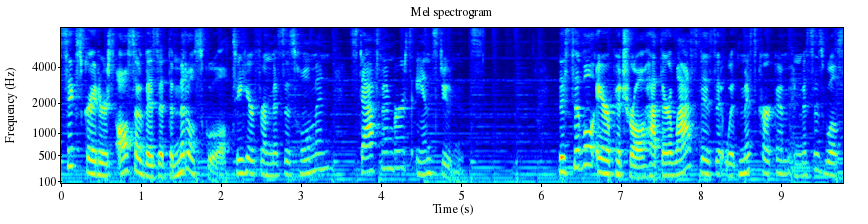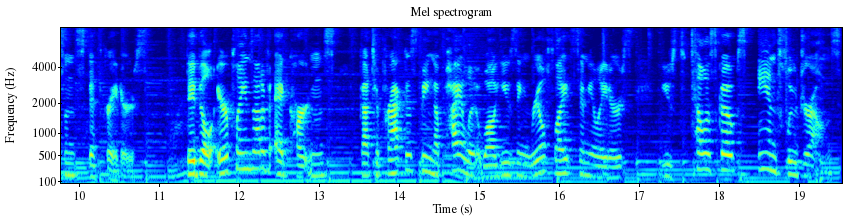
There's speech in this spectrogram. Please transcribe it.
Sixth graders also visit the middle school to hear from Mrs. Holman, staff members, and students. The Civil Air Patrol had their last visit with Miss Kirkham and Mrs. Wilson's fifth graders. They built airplanes out of egg cartons, got to practice being a pilot while using real flight simulators, used telescopes, and flew drones.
